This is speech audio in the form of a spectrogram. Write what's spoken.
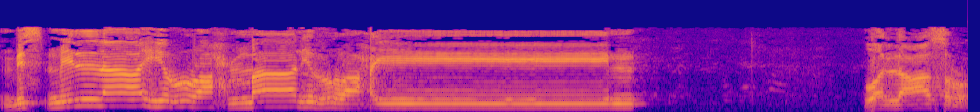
بسم الله الرحمن الرحيم. والعصر.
